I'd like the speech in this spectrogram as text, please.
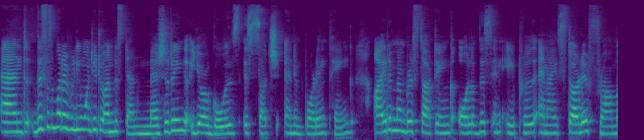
and this is what I really want you to understand. Measuring your goals is such an important thing. I remember starting all of this in April, and I started from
